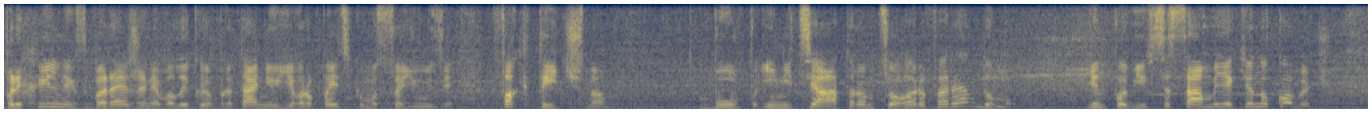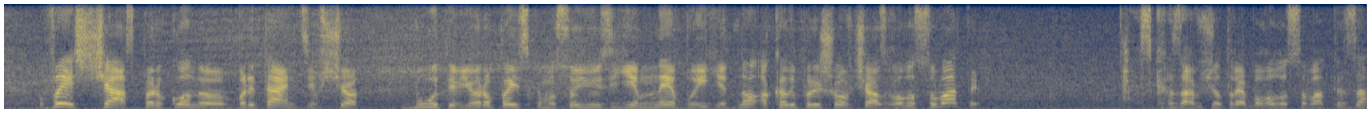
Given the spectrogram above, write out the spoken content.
прихильник збереження Великої Британії у Європейському Союзі, фактично був ініціатором цього референдуму. Він повівся саме як Янукович. Весь час переконував британців, що бути в Європейському Союзі їм не вигідно. А коли прийшов час голосувати, сказав, що треба голосувати за.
